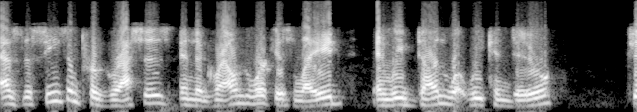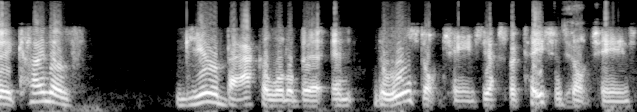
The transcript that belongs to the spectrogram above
as the season progresses and the groundwork is laid, and we've done what we can do, to kind of gear back a little bit and the rules don't change the expectations Yeah. don't change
